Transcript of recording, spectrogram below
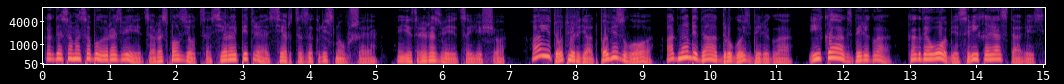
когда само собой развеется, расползется серая петря, сердце захлестнувшее, если развеется еще. А и то твердят, повезло, одна беда от другой сберегла. И как сберегла, когда обе с Рихой остались?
